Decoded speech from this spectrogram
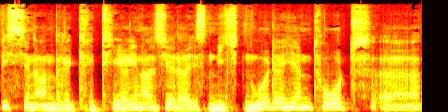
bisschen andere Kriterien als wir. Da ist nicht nur der Hirntod äh,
